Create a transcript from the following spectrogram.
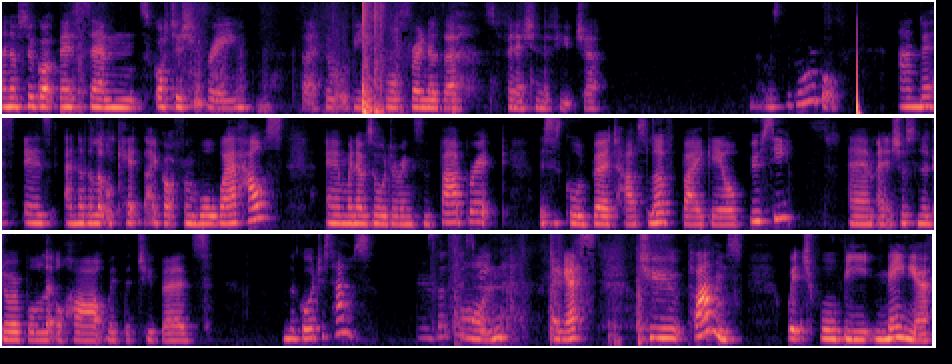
and also got this um, Scottish frame that I thought would be useful for another finish in the future. That was adorable. And this is another little kit that I got from Wool Warehouse and um, when I was ordering some fabric. This is called Birdhouse Love by Gail Bussi um, and it's just an adorable little heart with the two birds and the gorgeous house. So that's on, I guess, to plans, which will be Maynia.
